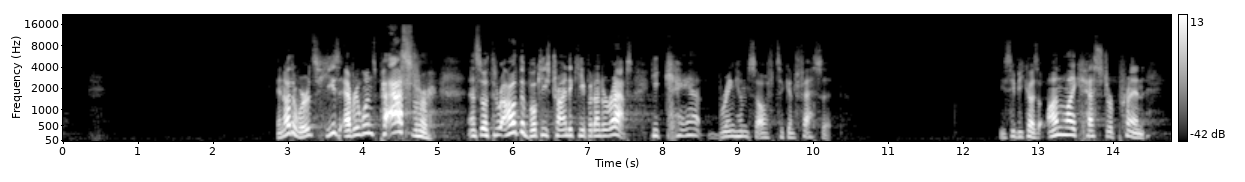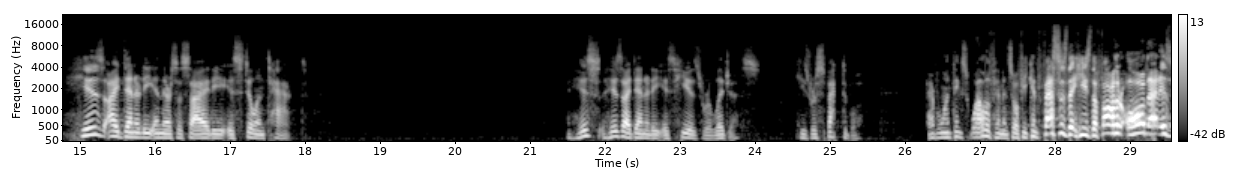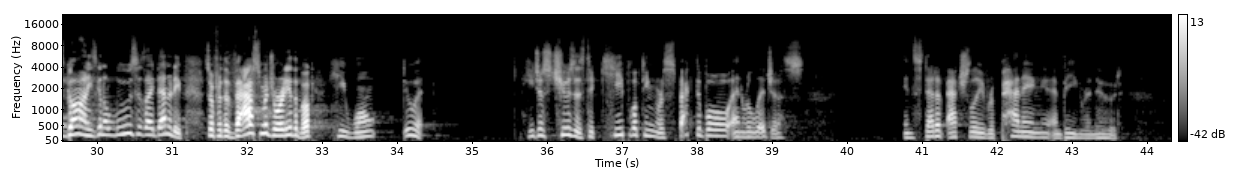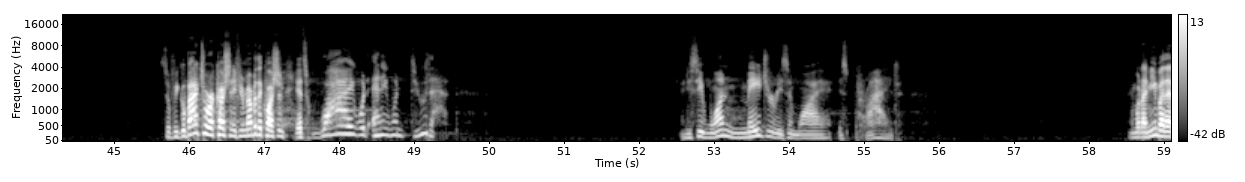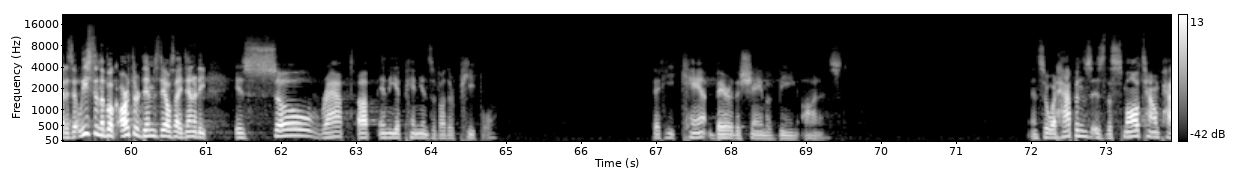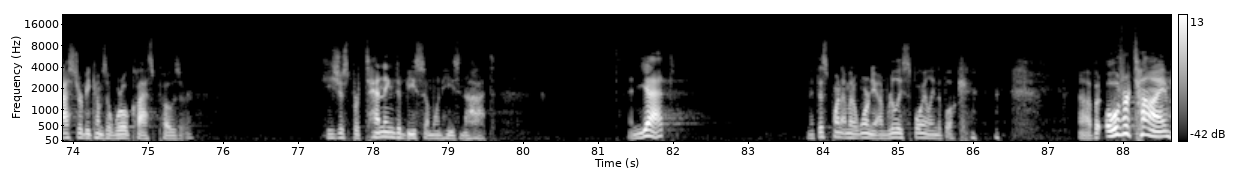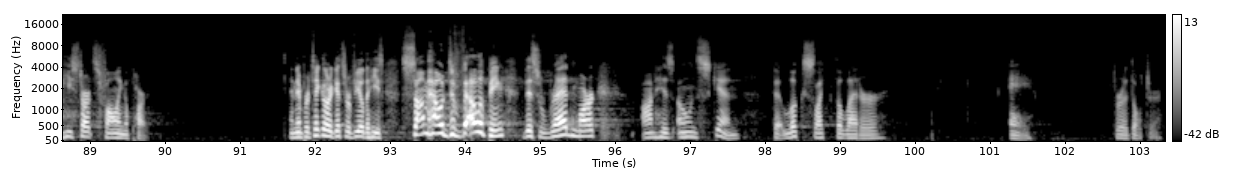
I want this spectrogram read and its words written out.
In other words, he's everyone's pastor. And so throughout the book, he's trying to keep it under wraps. He can't bring himself to confess it. You see, because unlike Hester Prynne, his identity in their society is still intact. And his, his identity is he is religious, he's respectable. Everyone thinks well of him. And so, if he confesses that he's the Father, all that is gone. He's going to lose his identity. So, for the vast majority of the book, he won't do it. He just chooses to keep looking respectable and religious instead of actually repenting and being renewed. So, if we go back to our question, if you remember the question, it's why would anyone do that? And you see, one major reason why is pride. And what I mean by that is, at least in the book, Arthur Dimmesdale's identity is so wrapped up in the opinions of other people that he can't bear the shame of being honest. And so, what happens is the small town pastor becomes a world class poser. He's just pretending to be someone he's not. And yet, at this point, I'm going to warn you, I'm really spoiling the book. uh, but over time, he starts falling apart. And in particular, it gets revealed that he's somehow developing this red mark on his own skin that looks like the letter A for adulterer.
